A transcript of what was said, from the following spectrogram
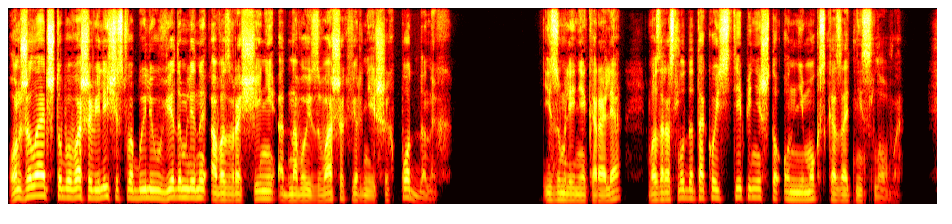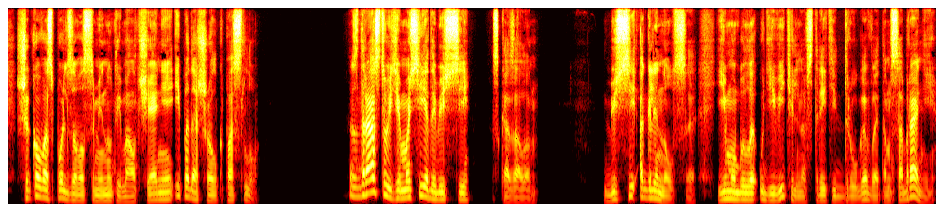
он желает, чтобы ваше величество были уведомлены о возвращении одного из ваших вернейших подданных. Изумление короля возросло до такой степени, что он не мог сказать ни слова. Шико воспользовался минутой молчания и подошел к послу. Здравствуйте, мосье де Бюсси, сказал он. Бюсси оглянулся. Ему было удивительно встретить друга в этом собрании.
